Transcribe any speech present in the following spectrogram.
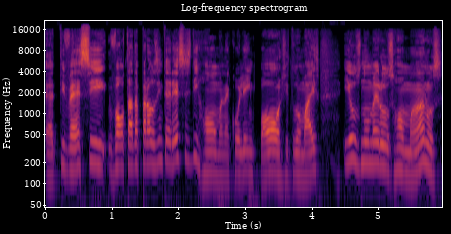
eh, tivesse voltada para os interesses de Roma, né? Colher impostos e tudo mais. E os números romanos,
